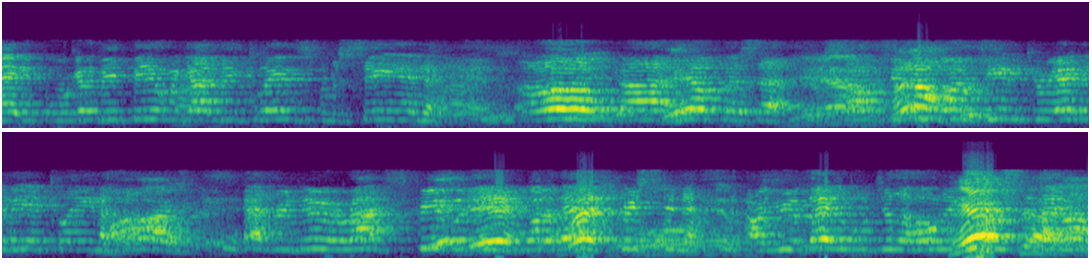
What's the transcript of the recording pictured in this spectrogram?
made. If we're going to be filled, we got to be cleansed from sin. Oh, God, help us. Uh, Psalm 51 created me a clean heart and renew a right spirit within me. What about Christian? Are you available to the Holy yes, Ghost? Yes,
